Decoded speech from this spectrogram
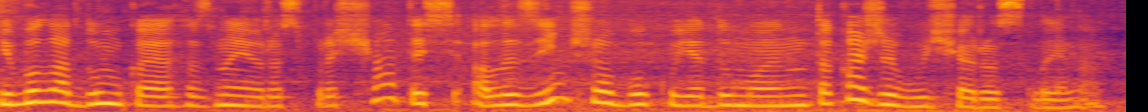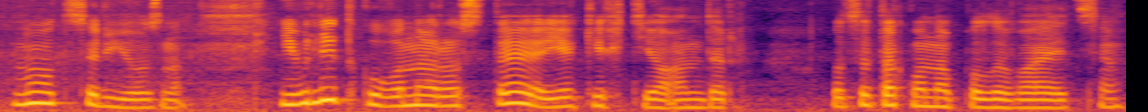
І була думка з нею розпрощатись, але з іншого боку, я думаю, ну така живуча рослина. Ну от серйозно. І влітку вона росте, як іхтіандр. Оце так вона поливається.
